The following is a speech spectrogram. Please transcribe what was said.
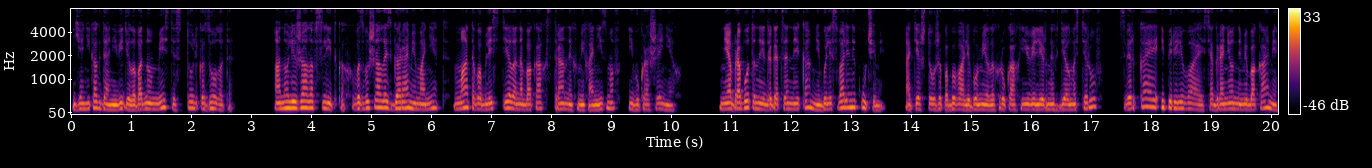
Я никогда не видела в одном месте столько золота. Оно лежало в слитках, возвышалось горами монет, матово блестело на боках странных механизмов и в украшениях. Необработанные драгоценные камни были свалены кучами, а те, что уже побывали в умелых руках ювелирных дел мастеров, сверкая и переливаясь ограненными боками,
